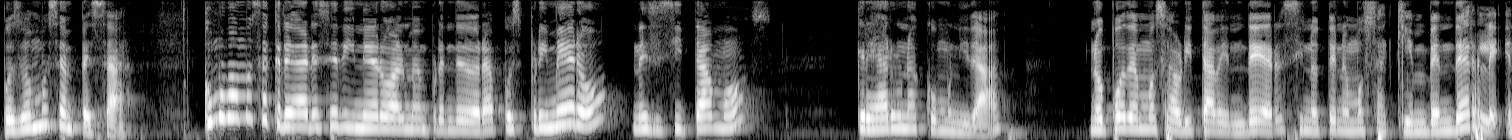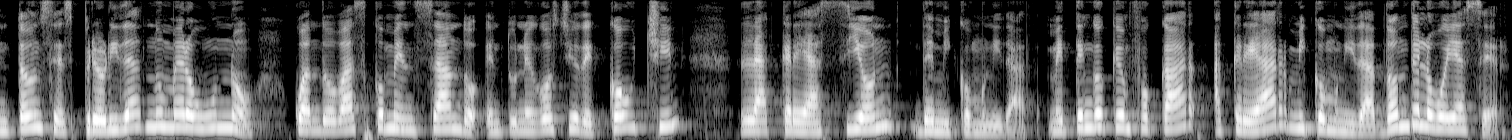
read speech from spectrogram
pues vamos a empezar. ¿Cómo vamos a crear ese dinero, alma emprendedora? Pues primero necesitamos crear una comunidad. No podemos ahorita vender si no tenemos a quién venderle. Entonces, prioridad número uno, cuando vas comenzando en tu negocio de coaching, la creación de mi comunidad. Me tengo que enfocar a crear mi comunidad. ¿Dónde lo voy a hacer?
